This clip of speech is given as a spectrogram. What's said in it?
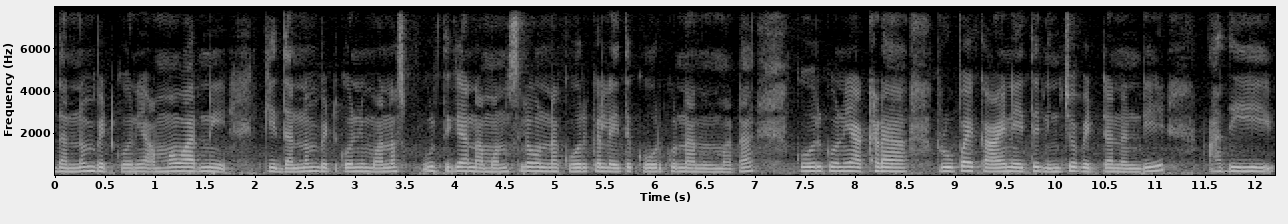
దండం పెట్టుకొని అమ్మవారికి దండం పెట్టుకొని మనస్ఫూర్తిగా నా మనసులో ఉన్న కోరికలు అయితే కోరుకున్నాను అనమాట కోరుకొని అక్కడ రూపాయి కాయిన్ అయితే నించోబెట్టానండి. అది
